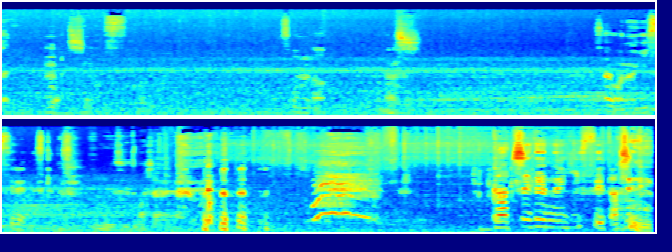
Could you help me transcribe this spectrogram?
たりもします。そんな話。最後は脱ぎ捨てるんですけどね。うん忘れてましたねガチで脱ぎ捨てたしね。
